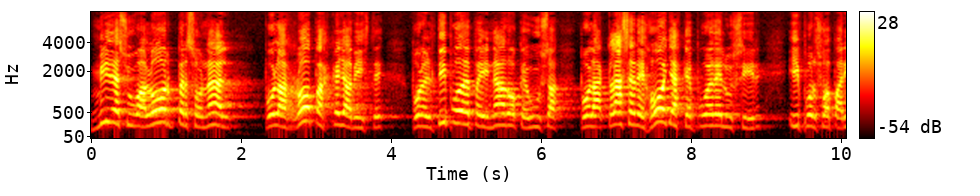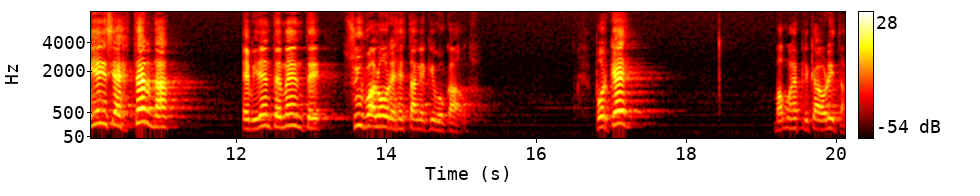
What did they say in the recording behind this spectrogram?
mide su valor personal por las ropas que ella viste, por el tipo de peinado que usa, por la clase de joyas que puede lucir y por su apariencia externa, evidentemente sus valores están equivocados. ¿Por qué? Vamos a explicar ahorita.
